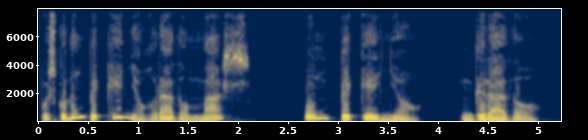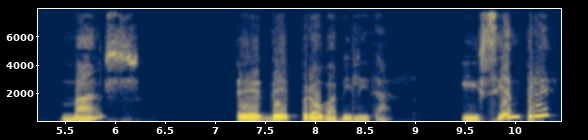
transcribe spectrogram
pues con un pequeño grado más, un pequeño grado más eh, de probabilidad. y siempre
